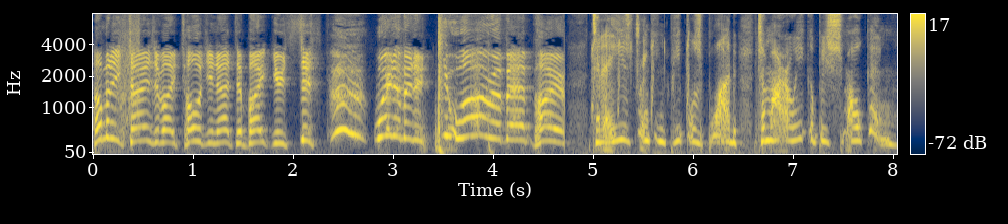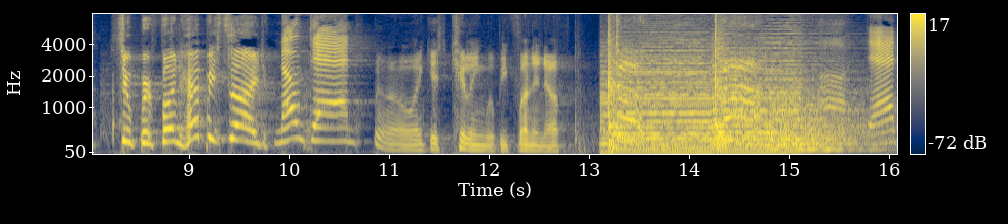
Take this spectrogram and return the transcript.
How many times have I told you not to bite your sis? Wait a minute! You are a vampire! Today he's drinking people's blood. Tomorrow he could be smoking. Super fun, happy side! No, Dad. Oh, I guess killing will be fun enough. Dad,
